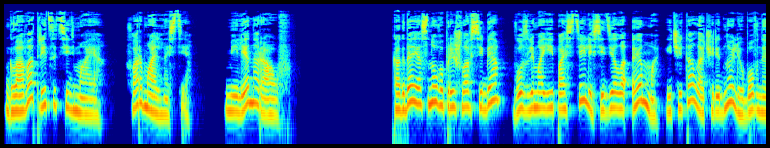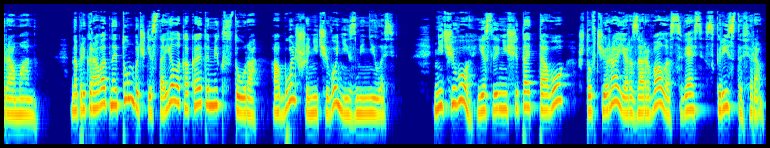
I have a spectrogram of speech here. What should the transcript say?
Глава 37. Формальности. Милена Рауф. Когда я снова пришла в себя, возле моей постели сидела Эмма и читала очередной любовный роман. На прикроватной тумбочке стояла какая-то микстура, а больше ничего не изменилось. Ничего, если не считать того, что вчера я разорвала связь с Кристофером.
